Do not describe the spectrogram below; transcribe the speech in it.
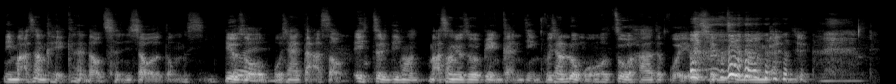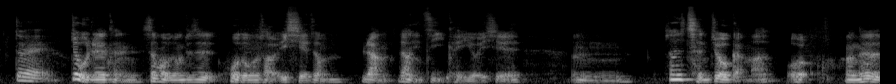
你马上可以看得到成效的东西。比如说，我现在打扫，哎、欸，这个地方马上就是会变干净，不像论文我做它都不会有前进的那种感觉。对，就我觉得可能生活中就是或多或少有一些这种让让你自己可以有一些嗯，算是成就感吗？我我那个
